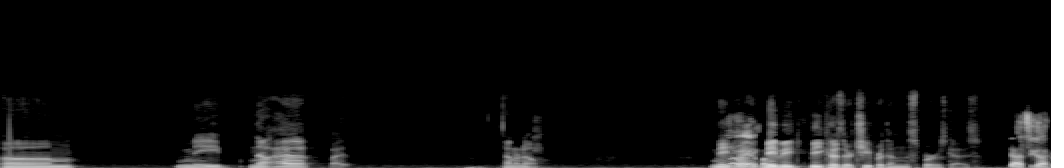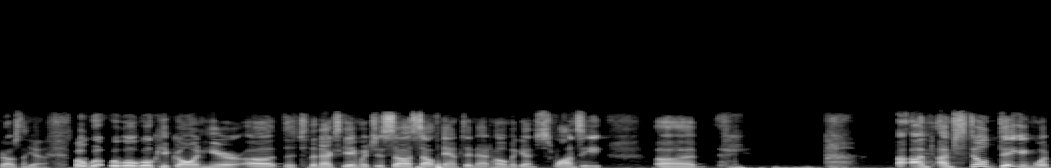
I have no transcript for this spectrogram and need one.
Um, maybe no. Uh, I, I don't know. Maybe right. maybe because they're cheaper than the Spurs guys. That's exactly what I was thinking. Yeah. But we'll, we'll, we'll keep going here uh, to the next game, which is uh, Southampton at home against Swansea. Uh, I'm I'm still digging what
